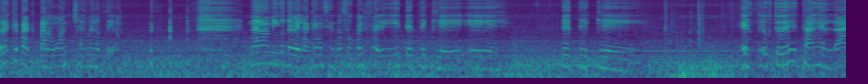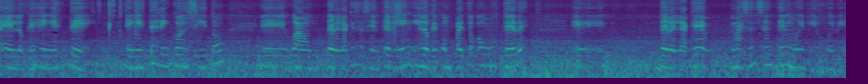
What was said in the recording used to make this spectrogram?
Pero es que para, para no mancharme los dedos. Nada, amigos, de verdad que me siento súper feliz desde que, eh, desde que ustedes están en, la, en lo que es en este, en este rinconcito. Eh, wow, de verdad que se siente bien y lo que comparto con ustedes, eh, de verdad que me hacen sentir muy bien, muy bien.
